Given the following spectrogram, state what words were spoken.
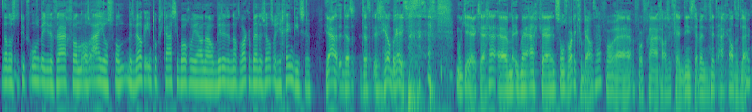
Dan is het natuurlijk voor ons een beetje de vraag van als AJOS, van met welke intoxicatie mogen we jou nou midden in de nacht wakker bellen, zelfs als je geen dienst hebt? Ja, dat, dat is heel breed. Moet je eerlijk zeggen. Ehm, ik ben eigenlijk, eh, soms word ik gebeld hè, voor, eh, voor vragen als ik geen dienst heb. En ik vind het eigenlijk altijd leuk.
